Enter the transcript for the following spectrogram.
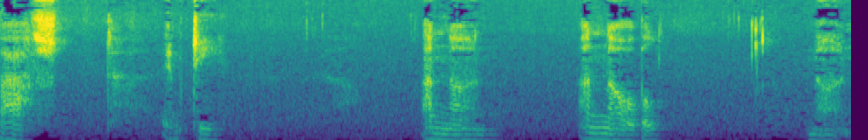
Vast, empty, unknown, unknowable. None.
